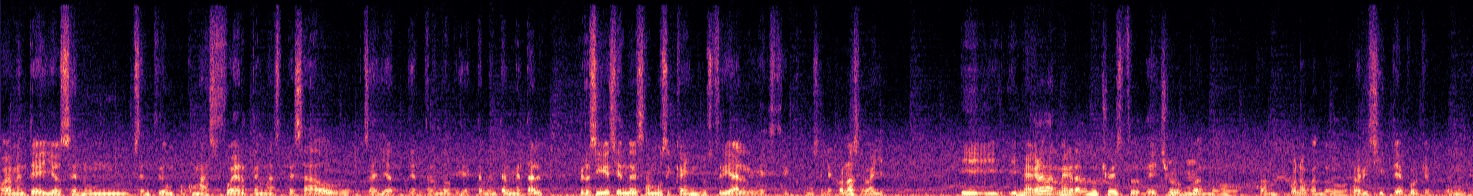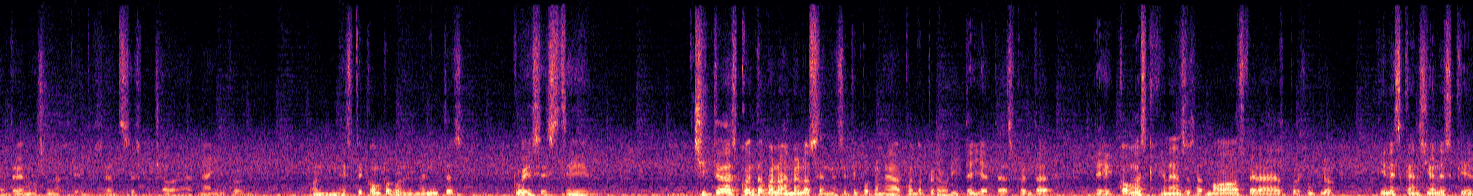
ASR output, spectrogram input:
obviamente ellos en un sentido un poco más fuerte, más pesado, o sea, ya entrando directamente al metal, pero sigue siendo esa música industrial, este, como se le conoce, vaya. Y, me agrada me agrada mucho esto. De hecho, cuando, cuando, bueno, cuando revisité, porque bueno, ya te había mencionado que pues, se escuchaba Nine con, con este compa, con manitas pues este, si te das cuenta, bueno, al menos en ese tiempo no me daba cuenta, pero ahorita ya te das cuenta de cómo es que generan sus atmósferas, por ejemplo, tienes canciones que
